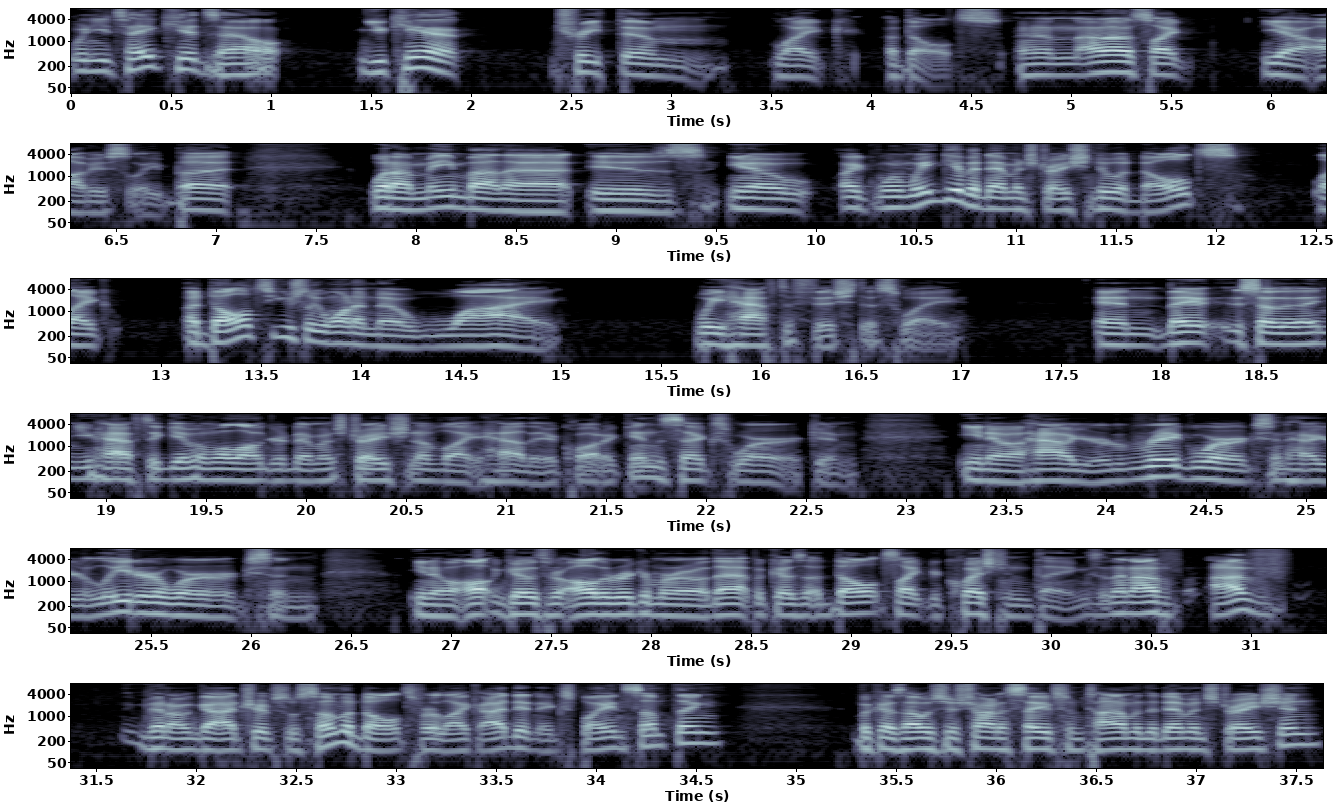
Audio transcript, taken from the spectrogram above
when you take kids out you can't treat them like adults. And I know it's like, yeah, obviously, but what I mean by that is, you know, like when we give a demonstration to adults, like adults usually want to know why we have to fish this way. And they so then you have to give them a longer demonstration of like how the aquatic insects work and you know how your rig works and how your leader works and you know all, go through all the rigmarole of that because adults like to question things. And then I've I've been on guide trips with some adults where like I didn't explain something because I was just trying to save some time in the demonstration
